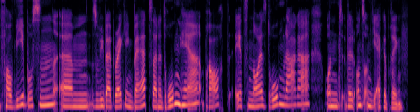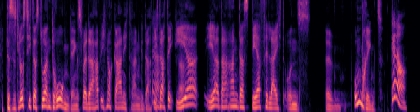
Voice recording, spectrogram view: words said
VW-Bussen, ähm, so wie bei Breaking Bad, seine Drogen her, braucht jetzt ein neues Drogenlager und will uns um die Ecke bringen. Das ist lustig, dass du an Drogen denkst, weil da habe ich noch gar nicht dran gedacht. Ja, ich dachte eher, eher daran, dass der vielleicht uns ähm, umbringt. Genau.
